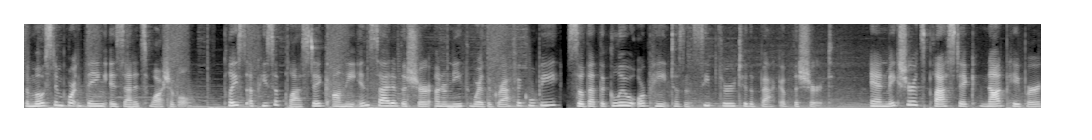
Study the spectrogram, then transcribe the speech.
the most important thing is that it's washable. Place a piece of plastic on the inside of the shirt underneath where the graphic will be so that the glue or paint doesn't seep through to the back of the shirt. And make sure it's plastic, not paper.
